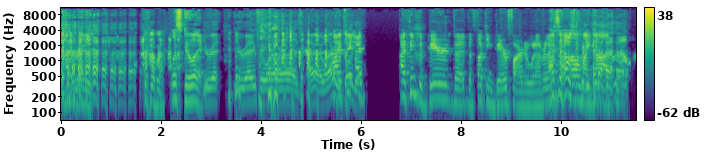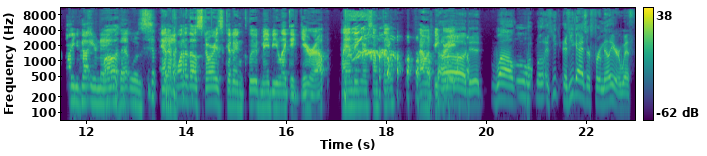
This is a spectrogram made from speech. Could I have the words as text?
I'm ready. Let's do it. you're, re- you're ready for one of those. All right. Well, I Well, I told think, you. I, I think the beer, the the fucking bear fart or whatever. That's that was Oh my pretty good. god! How you got your name? Well, that was And yeah. if one of those stories could include maybe like a gear up landing or something, that would be great. Oh, dude. Well, well, if you if you guys are familiar with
